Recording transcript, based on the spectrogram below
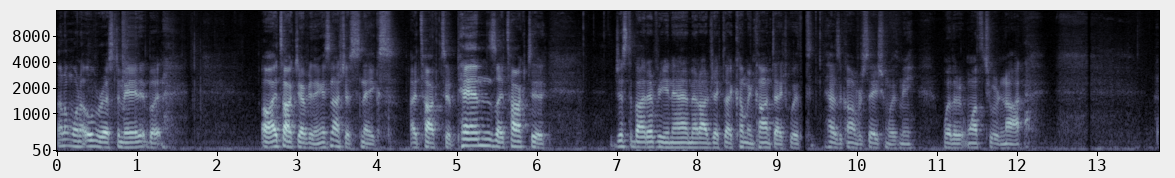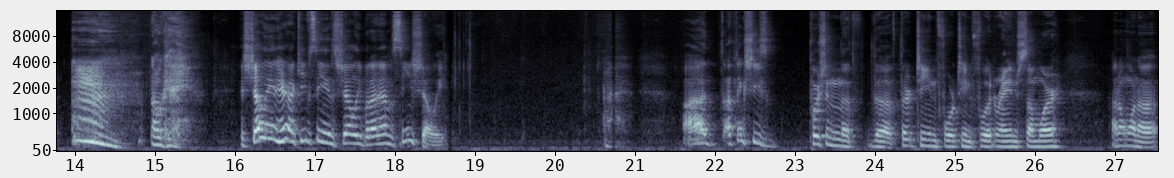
I don't want to overestimate it, but oh, I talk to everything. It's not just snakes. I talk to pens. I talk to just about every inanimate object I come in contact with has a conversation with me, whether it wants to or not. okay. Is Shelly in here? I keep seeing Shelly, but I haven't seen Shelly. I, I think she's pushing the, the 13, 14 foot range somewhere. I don't want to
